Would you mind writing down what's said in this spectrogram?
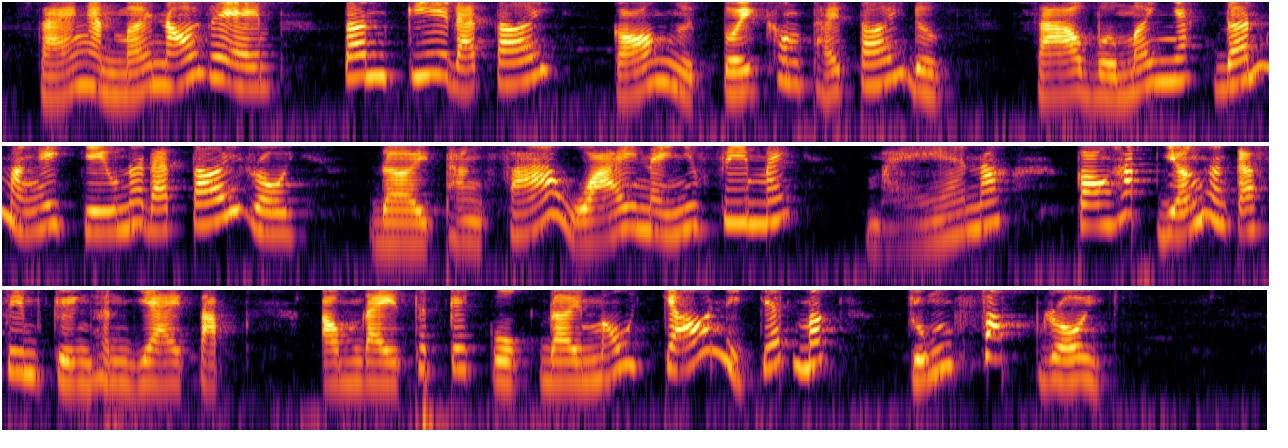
Sáng anh mới nói với em, tên kia đã tới, có người tuyệt không thể tới được. Sao vừa mới nhắc đến mà ngay chiều nó đã tới rồi. Đời thằng phá hoại này như phim ấy. Mẹ nó, con hấp dẫn hơn cả phim truyền hình dài tập. Ông đây thích cái cuộc đời máu chó này chết mất. Trúng phóc rồi.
